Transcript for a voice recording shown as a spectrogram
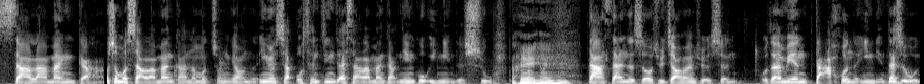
萨拉曼嘎为什么萨拉曼嘎那么重要呢？因为萨我曾经在萨拉曼嘎念过一年的书，大三的时候去交换学生，我在那边打混了一年。但是我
